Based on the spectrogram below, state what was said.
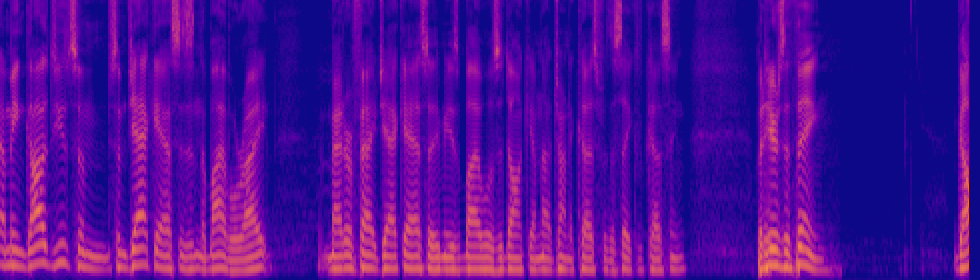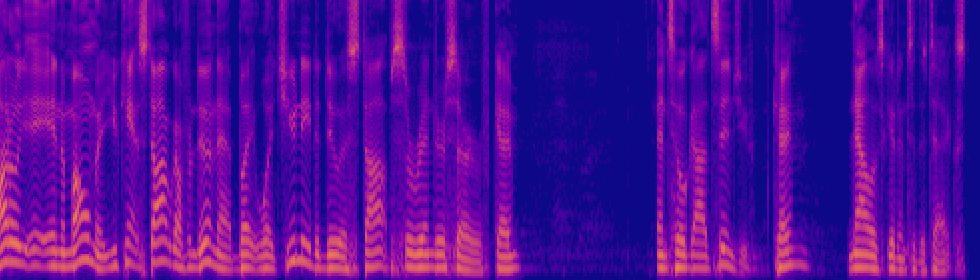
I mean, God's used some some jackasses in the Bible, right? Matter of fact, jackass, I mean, his Bible is a donkey. I'm not trying to cuss for the sake of cussing. But here's the thing God, will, in a moment, you can't stop God from doing that. But what you need to do is stop, surrender, serve, okay? Until God sends you, okay? Now let's get into the text.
